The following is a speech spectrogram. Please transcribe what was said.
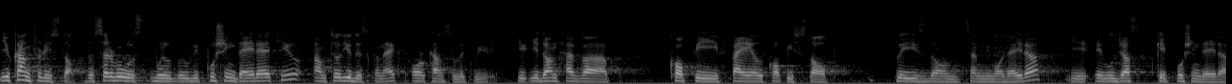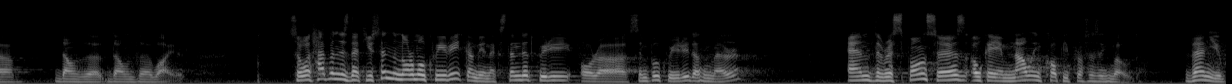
you can't really stop. The server will, will, will be pushing data at you until you disconnect or cancel the query. You, you don't have a copy, fail, copy, stop, please don't send me more data. It will just keep pushing data down the, down the wire. So what happens is that you send a normal query, it can be an extended query or a simple query, doesn't matter. And the response is, OK, I'm now in copy processing mode. Then you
